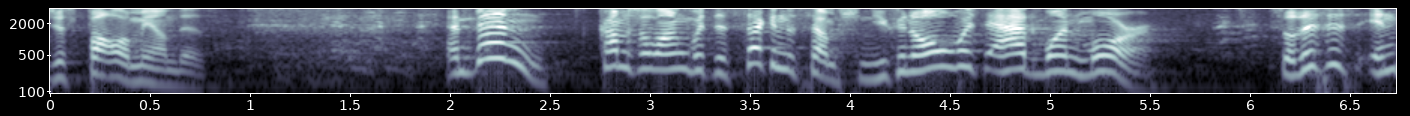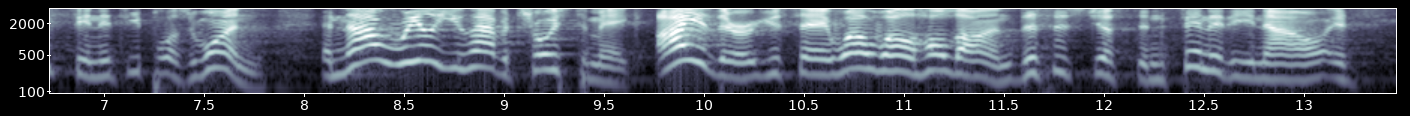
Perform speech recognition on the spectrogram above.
just follow me on this. And then comes along with the second assumption. You can always add one more. So this is infinity plus one. And now really you have a choice to make. Either you say, well, well, hold on, this is just infinity now. It's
